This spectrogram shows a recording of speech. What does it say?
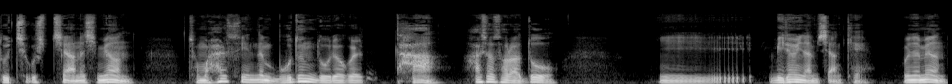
놓치고 싶지 않으시면 정말 할 수 있는 모든 노력을 다 하셔서라도 이 미련이 남지 않게. 왜냐면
